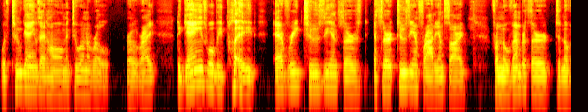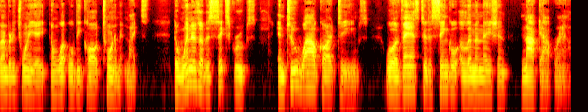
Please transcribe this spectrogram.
with two games at home and two on the road. Road, right? The games will be played every Tuesday and Thursday, uh, Tuesday and Friday. I'm sorry, from November 3rd to November the 28th, and what will be called tournament nights. The winners of the six groups and two wildcard teams will advance to the single elimination knockout round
